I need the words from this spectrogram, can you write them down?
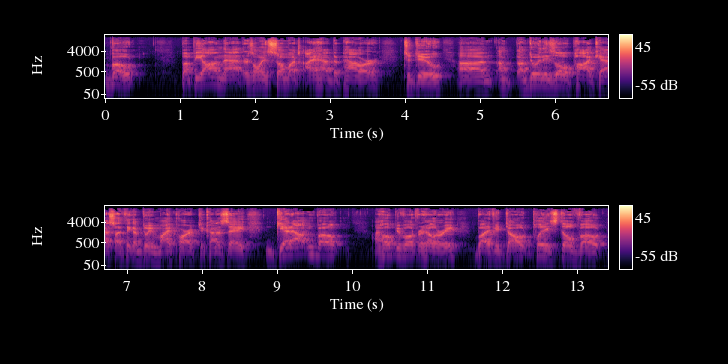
vote. But beyond that, there's only so much I have the power to do. Um, I'm, I'm doing these little podcasts. I think I'm doing my part to kind of say, get out and vote. I hope you vote for Hillary, but if you don't, please still vote.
